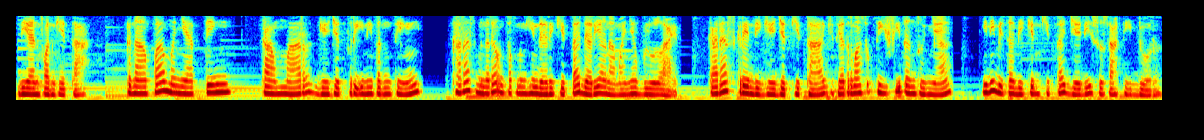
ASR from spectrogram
di handphone kita Kenapa menyeting kamar gadget free ini penting? Karena sebenarnya untuk menghindari kita dari yang namanya blue light. Karena screen di gadget kita gitu ya termasuk TV tentunya ini bisa bikin kita jadi susah tidur.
